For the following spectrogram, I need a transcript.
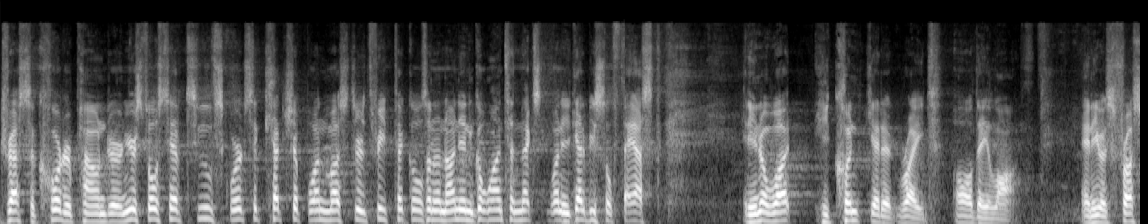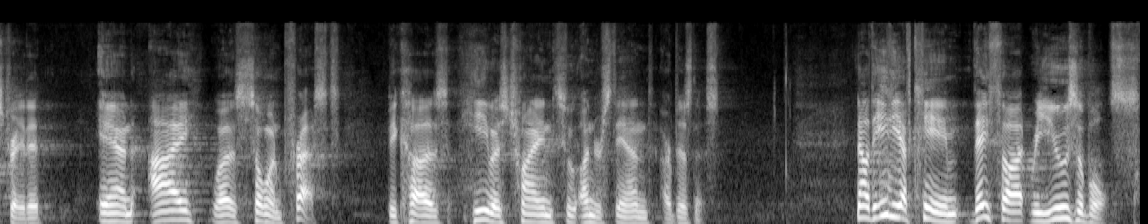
dress a quarter pounder, and you're supposed to have two squirts of ketchup, one mustard, three pickles, and an onion, go on to the next one. You gotta be so fast. And you know what? He couldn't get it right all day long. And he was frustrated. And I was so impressed because he was trying to understand our business. Now, the EDF team, they thought reusables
